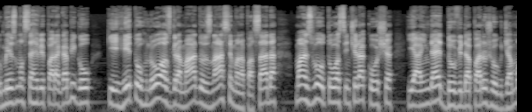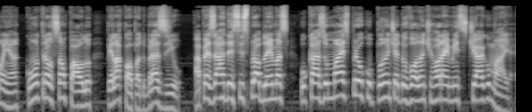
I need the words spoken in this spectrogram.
O mesmo serve para Gabigol, que retornou aos gramados na semana passada, mas voltou a sentir a coxa e ainda é dúvida para o jogo de amanhã contra o São Paulo pela Copa do Brasil. Apesar desses problemas, o caso mais preocupante é do volante roraimense Thiago Maia.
